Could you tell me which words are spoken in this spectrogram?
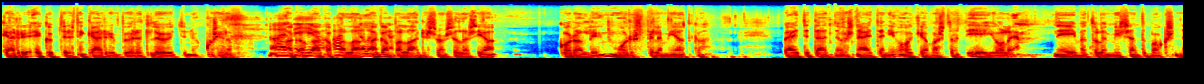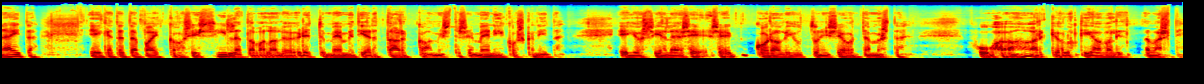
kärry, egyptiläisten kärrynpyörät löytynyt, kun siellä niin, Akapalahdessa on sellaisia korallimuodostelmia, jotka väitetään, että ne olisi näitä, niin oikea vastaus ei ole. Ne eivät ole missään tapauksessa näitä, eikä tätä paikkaa ole siis sillä tavalla löydetty. Me emme tiedä tarkkaan, mistä se meni, koska niitä ei ole siellä. Ja se, se korallijuttu, niin se on tämmöistä huuhaa arkeologiaa valitettavasti.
